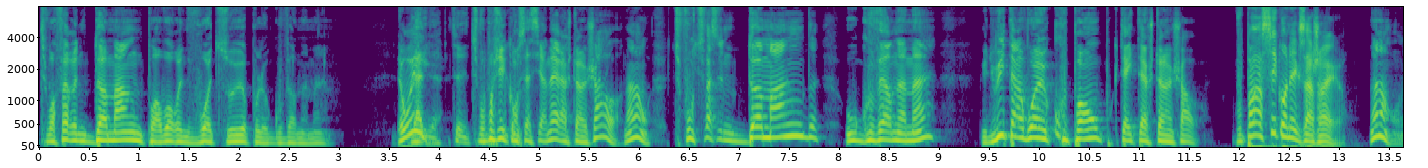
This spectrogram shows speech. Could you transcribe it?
tu vas faire une demande pour avoir une voiture pour le gouvernement. Oui. La- tu ne vas pas chez le concessionnaire acheter un char. Non, non. Il faut que tu fasses une demande au gouvernement, puis lui t'envoie un coupon pour que tu ailles t'acheter un char. Vous pensez qu'on exagère? Non, non.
